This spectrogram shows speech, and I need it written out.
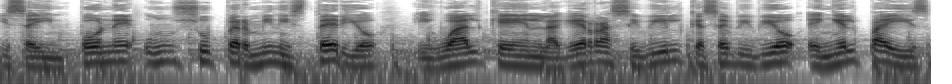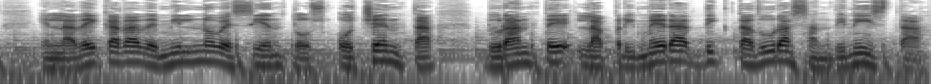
y se impone un superministerio, igual que en la guerra civil que se vivió en el país en la década de 1980 durante la primera dictadura sandinista.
